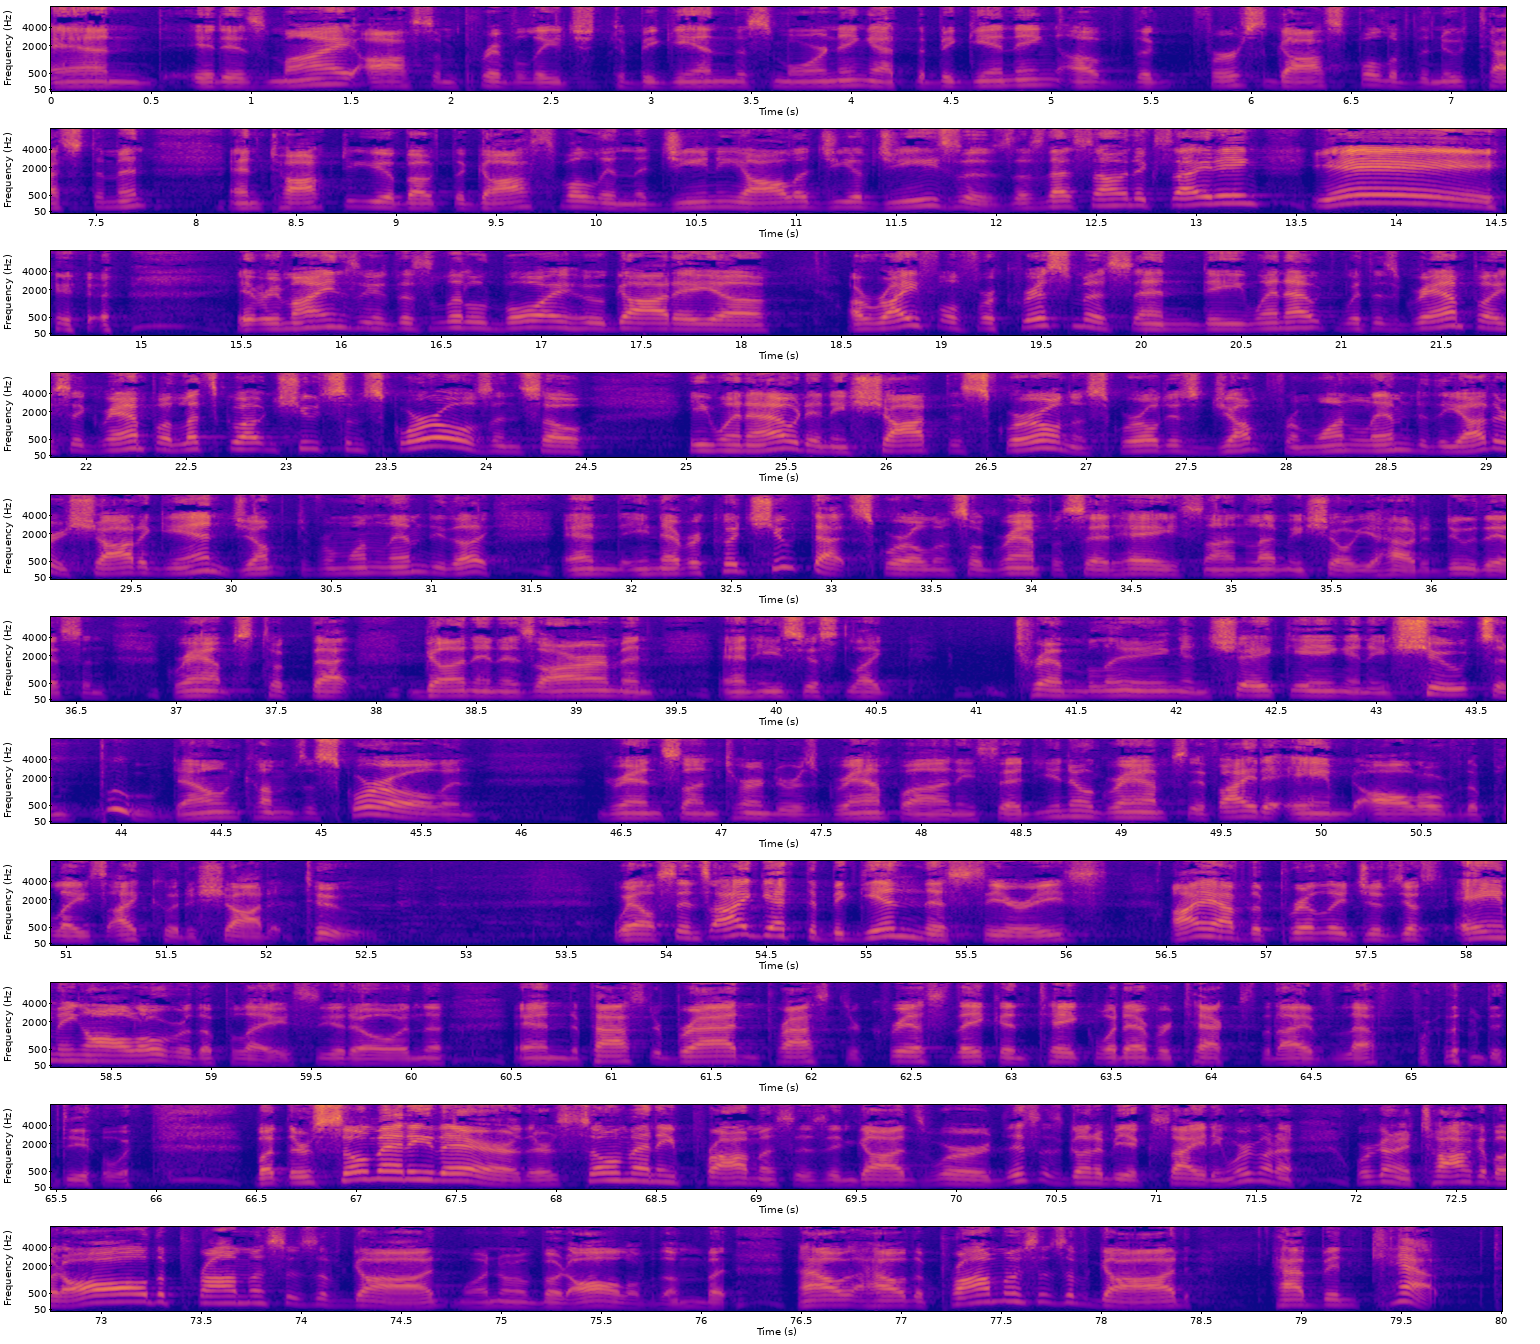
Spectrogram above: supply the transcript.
And it is my awesome privilege to begin this morning at the beginning of the first gospel of the New Testament and talk to you about the gospel in the genealogy of Jesus. Does that sound exciting? Yay! it reminds me of this little boy who got a, uh, a rifle for Christmas and he went out with his grandpa. He said, Grandpa, let's go out and shoot some squirrels. And so he went out and he shot the squirrel, and the squirrel just jumped from one limb to the other. He shot again, jumped from one limb to the other, and he never could shoot that squirrel. And so Grandpa said, Hey, son, let me show you how to do this. And Gramps took that gun in his arm, and, and he's just like trembling and shaking, and he shoots, and poof, down comes the squirrel. And grandson turned to his grandpa and he said, You know, Gramps, if I'd have aimed all over the place, I could have shot it too. Well, since I get to begin this series, I have the privilege of just aiming all over the place, you know, and the and the Pastor Brad and Pastor Chris, they can take whatever text that I've left for them to deal with. But there's so many there. There's so many promises in God's word. This is going to be exciting. We're going to we're going to talk about all the promises of God. Well, I don't know about all of them, but how how the promises of God have been kept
